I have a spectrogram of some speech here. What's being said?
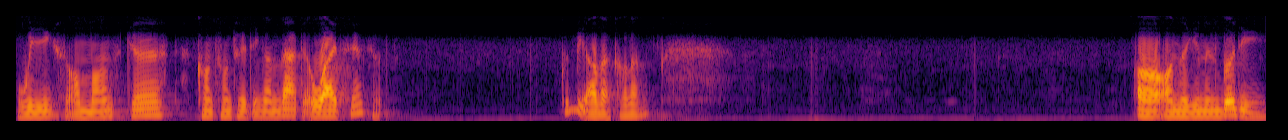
weeks or months just concentrating on that, a white circle. Could be other color. Or on the human body,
